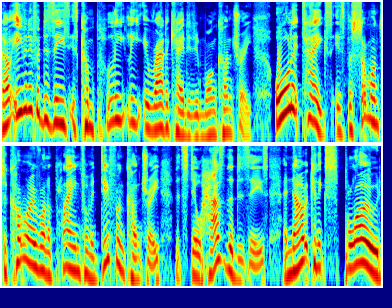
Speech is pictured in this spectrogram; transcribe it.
Now, even if a disease is completely eradicated in one country, all it takes is for someone to come over on a plane from a different country that still has the disease, and now it can explode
